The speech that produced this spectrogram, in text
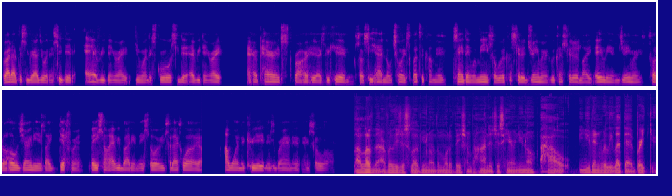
right after she graduated. And she did everything right. She went to school, she did everything right and her parents brought her here as a kid, so she had no choice but to come here. Same thing with me, so we're considered dreamers. We're considered like alien dreamers. So the whole journey is like different based on everybody and their story. So that's why I wanted to create this brand and, and so on. I love that. I really just love, you know, the motivation behind it. Just hearing, you know, how you didn't really let that break you.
